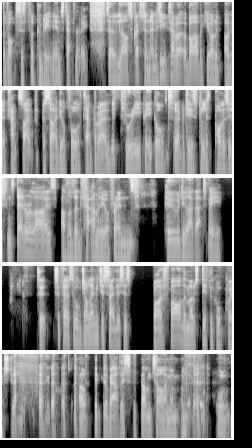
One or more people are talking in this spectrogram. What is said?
the boxes for convenience, definitely. So last question then, if you could have a, a barbecue on a, on a campsite beside your Ford camper van with three people, celebrities, politicians, dead or alive, other than family or friends, who would you like that to be? So, so first of all, John, let me just say this is by far the most difficult question. I've thinking about this for some time. I'm, I'm not you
